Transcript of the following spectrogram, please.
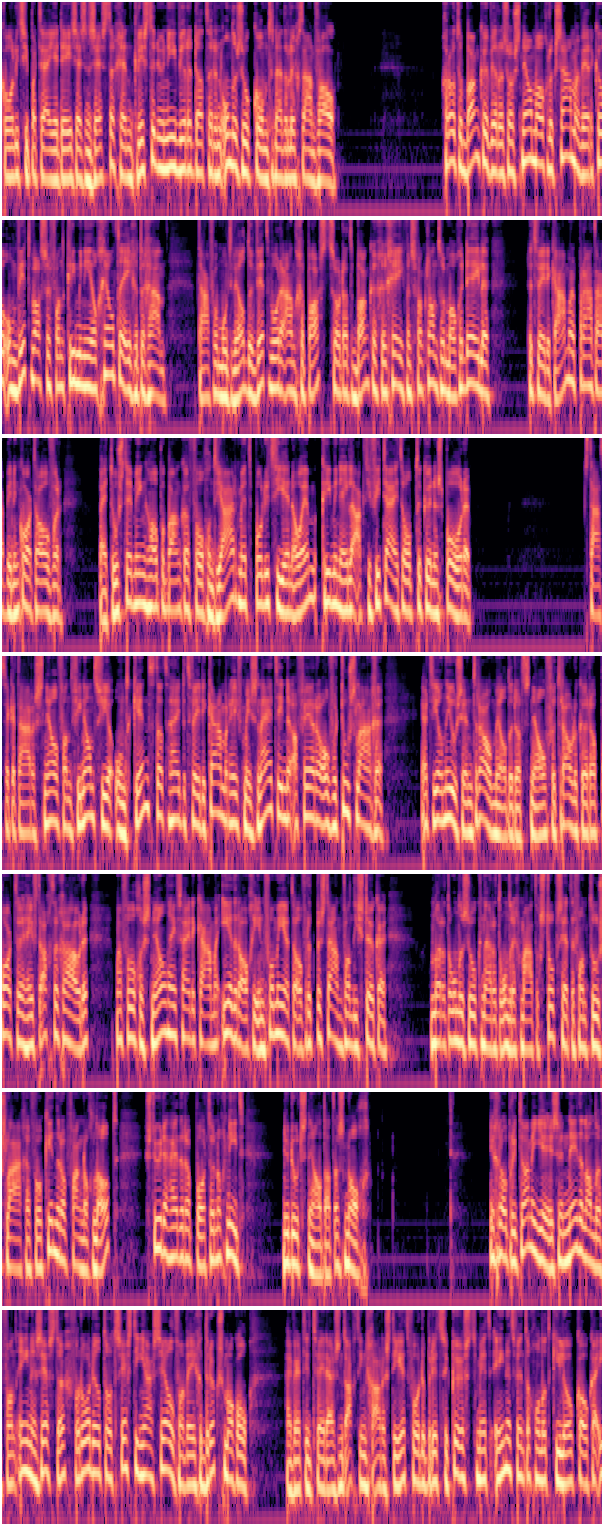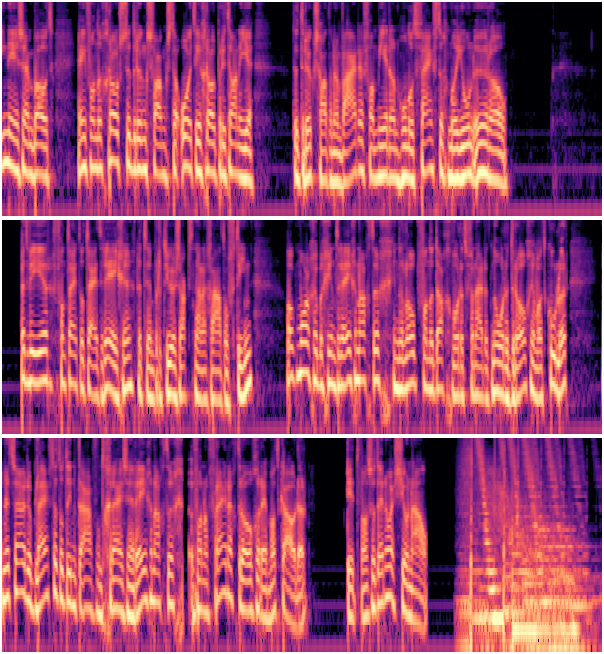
Coalitiepartijen D66 en ChristenUnie willen dat er een onderzoek komt naar de luchtaanval. Grote banken willen zo snel mogelijk samenwerken om witwassen van crimineel geld tegen te gaan. Daarvoor moet wel de wet worden aangepast, zodat banken gegevens van klanten mogen delen. De Tweede Kamer praat daar binnenkort over. Bij toestemming hopen banken volgend jaar met politie en OM criminele activiteiten op te kunnen sporen. Staatssecretaris Snel van Financiën ontkent dat hij de Tweede Kamer heeft misleid in de affaire over toeslagen. RTL Nieuws en Trouw melden dat Snel vertrouwelijke rapporten heeft achtergehouden... maar volgens Snel heeft hij de Kamer eerder al geïnformeerd over het bestaan van die stukken. Omdat het onderzoek naar het onrechtmatig stopzetten van toeslagen voor kinderopvang nog loopt... stuurde hij de rapporten nog niet. Nu doet Snel dat alsnog. In Groot-Brittannië is een Nederlander van 61 veroordeeld tot 16 jaar cel vanwege drugsmokkel. Hij werd in 2018 gearresteerd voor de Britse kust... met 2100 kilo cocaïne in zijn boot. Een van de grootste drugsvangsten ooit in Groot-Brittannië. De drugs hadden een waarde van meer dan 150 miljoen euro. Het weer, van tijd tot tijd regen. De temperatuur zakt naar een graad of 10. Ook morgen begint regenachtig. In de loop van de dag wordt het vanuit het noorden droog en wat koeler. In het zuiden blijft het tot in het avond grijs en regenachtig. Vanaf vrijdag droger en wat kouder. Dit was het NOS Journaal.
